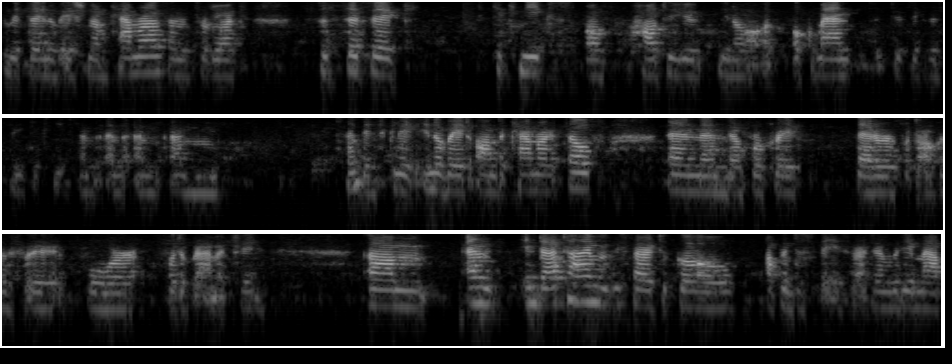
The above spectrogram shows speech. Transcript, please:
with the innovation on cameras and sort of like specific techniques of how to you you know augment these existing techniques and and and, um, and basically innovate on the camera itself and then therefore create better photography for photogrammetry. Um, and in that time, we started to go up into space, right, and really map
